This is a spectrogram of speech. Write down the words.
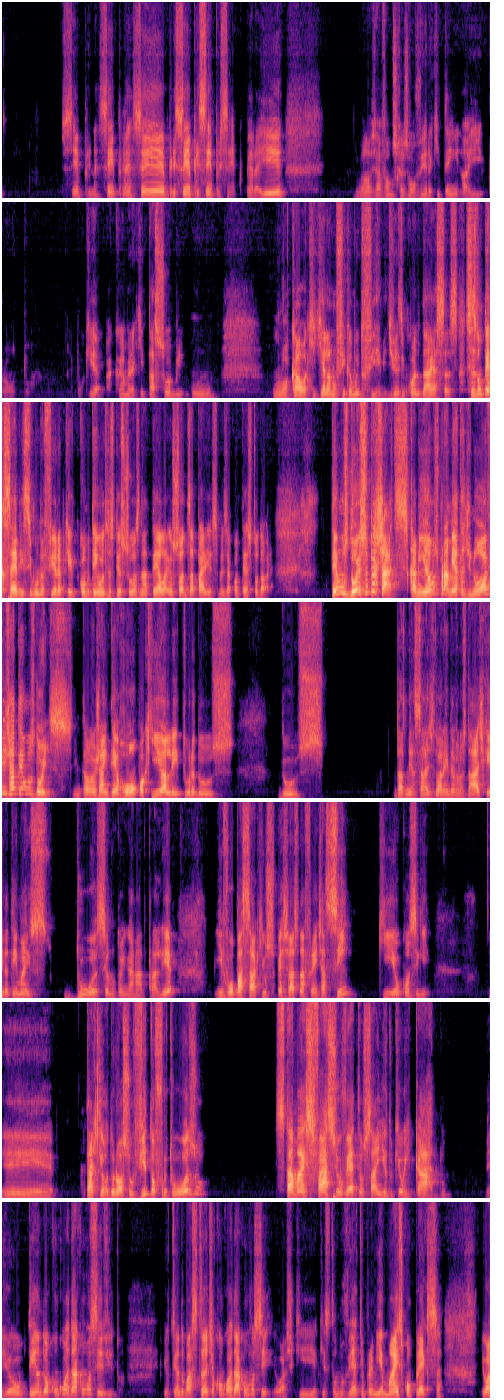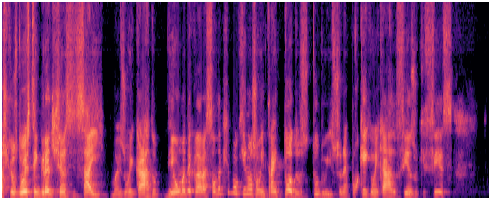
Sempre, né? Sempre, né? Sempre, sempre, sempre, sempre. Espera aí, já vamos resolver aqui. Tem aí, pronto, porque a câmera aqui está sobre um um local aqui que ela não fica muito firme. De vez em quando dá essas. Vocês não percebem segunda-feira, porque, como tem outras pessoas na tela, eu só desapareço, mas acontece toda hora. Temos dois superchats. Caminhamos para a meta de nove e já temos dois. Então eu já interrompo aqui a leitura dos, dos das mensagens do Além da Velocidade, que ainda tem mais duas, se eu não estou enganado, para ler. E vou passar aqui os superchats na frente assim que eu conseguir. É, tá aqui, ó, do nosso Vitor Frutuoso, Está mais fácil o Vettel sair do que o Ricardo. Eu tendo a concordar com você, Vitor. Eu tendo bastante a concordar com você. Eu acho que a questão do Vettel, para mim, é mais complexa. Eu acho que os dois têm grande chance de sair, mas o Ricardo deu uma declaração. Daqui a pouquinho nós vamos entrar em todos, tudo isso, né? Por que, que o Ricardo fez o que fez?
